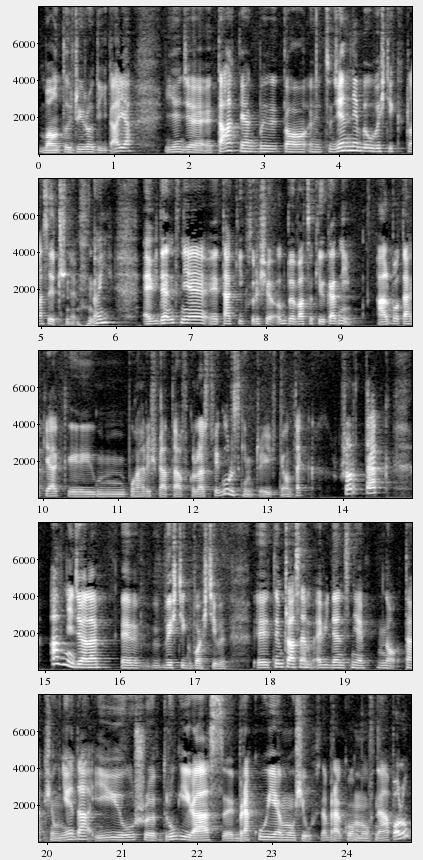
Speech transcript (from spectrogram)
Bo on to Giro d'Italia jedzie tak, jakby to y, codziennie był wyścig klasyczny. No i ewidentnie y, taki, który się odbywa co kilka dni. Albo tak jak Puchary Świata w kolarstwie górskim, czyli w piątek short track, a w niedzielę y, wyścig właściwy. Y, tymczasem ewidentnie no, tak się nie da i już drugi raz brakuje mu sił. Zabrakło mu w Neapolu,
